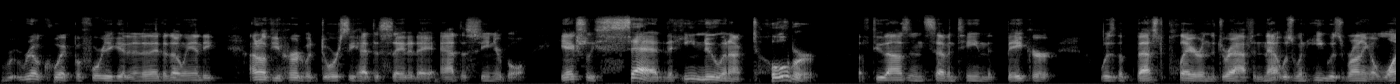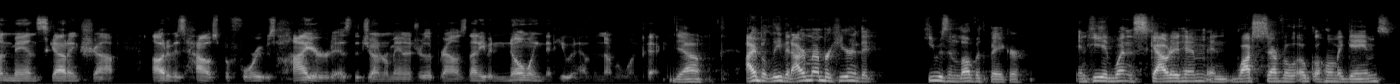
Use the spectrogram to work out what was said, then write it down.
Real quick before you get into that, though, Andy, I don't know if you heard what Dorsey had to say today at the Senior Bowl. He actually said that he knew in October of 2017 that Baker was the best player in the draft, and that was when he was running a one man scouting shop out of his house before he was hired as the general manager of the Browns, not even knowing that he would have the number one pick. Yeah, I believe it. I remember hearing that he was in love with Baker, and he had went and scouted him and watched several Oklahoma games,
